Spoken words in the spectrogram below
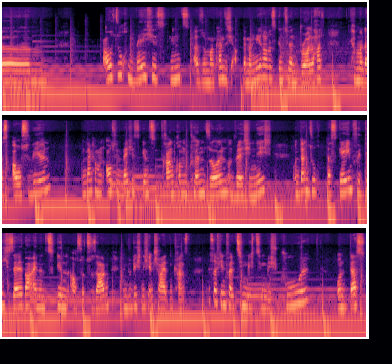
ähm, aussuchen, welche Skins, also man kann sich, wenn man mehrere Skins für einen Brawler hat, kann man das auswählen. Und dann kann man auswählen, welche Skins drankommen können sollen und welche nicht. Und dann sucht das Game für dich selber einen Skin auch sozusagen, wenn du dich nicht entscheiden kannst. Ist auf jeden Fall ziemlich, ziemlich cool. Und das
